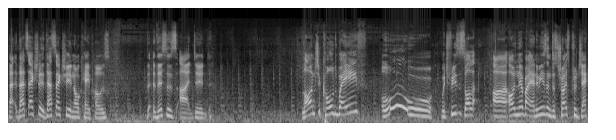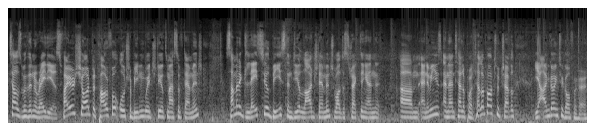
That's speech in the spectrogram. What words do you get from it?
That, that's actually that's actually an okay pose. Th this is... Uh, dude. Launch a cold wave. Oh, which freezes all uh, all nearby enemies and destroys projectiles within a radius. Fire a short but powerful Ultra Beam, which deals massive damage. Summon a Glacial Beast and deal large damage while distracting an, um, enemies. And then teleport. Teleport to travel. Yeah, I'm going to go for her.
